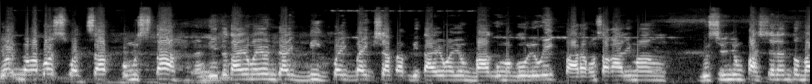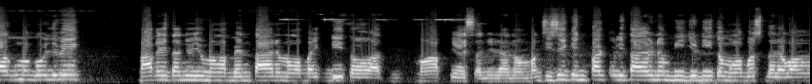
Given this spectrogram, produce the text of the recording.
Yun mga boss, what's up? Kumusta? Nandito tayo ngayon kay Big Five Bike Shop. Update tayo ngayon bago mag-Holy Week para kung sakali mang gusto nyo yung pasyalan to bago mag-Holy Week, makita nyo yung mga benta ng mga bike dito at mga pyesa nila. No? Magsisikin part ulit tayo ng video dito mga boss. Dalawang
